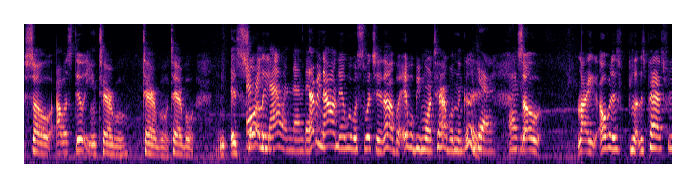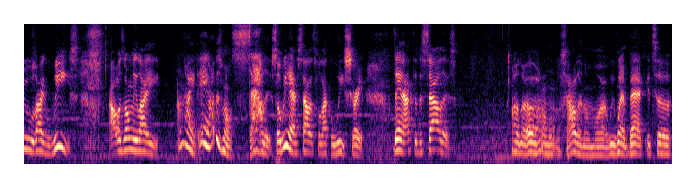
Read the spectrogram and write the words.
So I was still eating terrible, terrible, terrible. It's shortly every now and then. Baby. Every now and then we would switch it up, but it would be more terrible than good. Yeah. So, like over this this past few like weeks, I was only like I'm like, damn, I just want salad. So we had salads for like a week straight. Then after the salads, I was like, oh, I don't want no salad no more. We went back into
